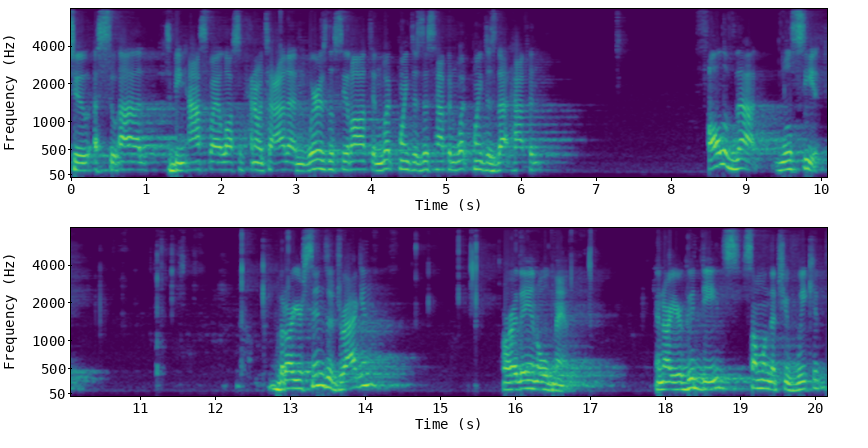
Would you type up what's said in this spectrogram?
to as-su'al, to being asked by Allah subhanahu wa ta'ala and where is the sirat and what point does this happen, what point does that happen? All of that, we'll see it. But are your sins a dragon or are they an old man? And are your good deeds someone that you've weakened?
